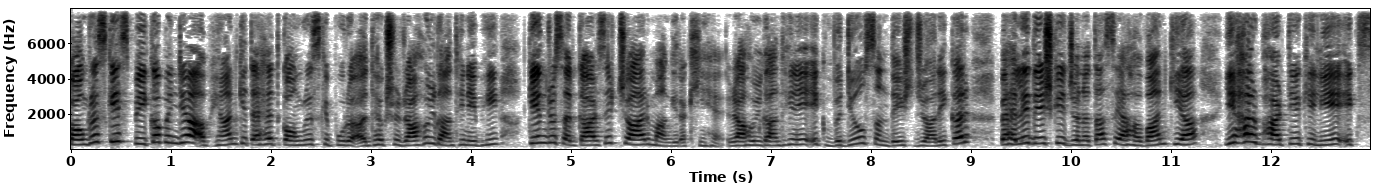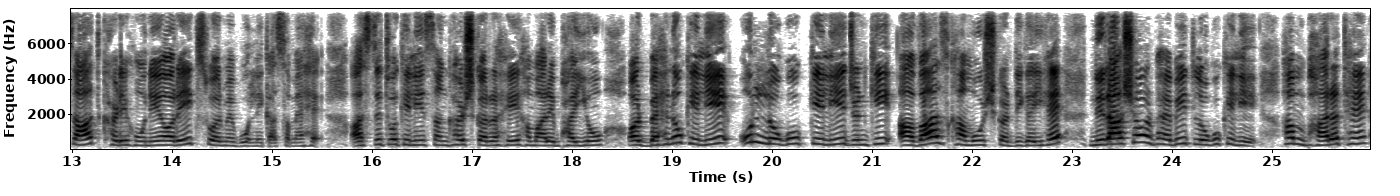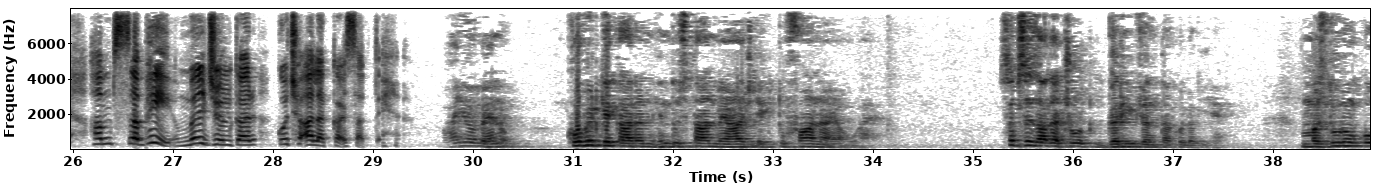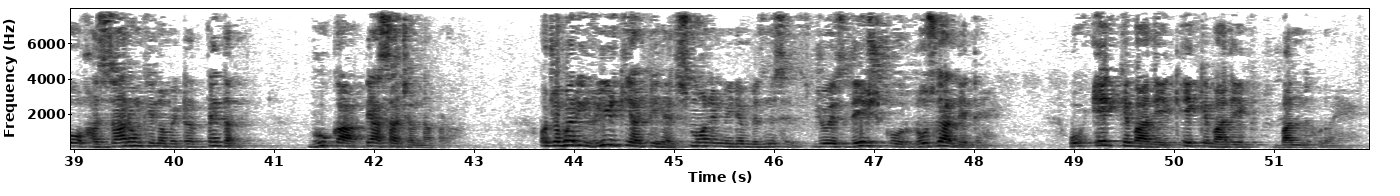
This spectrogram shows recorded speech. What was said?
कांग्रेस के speak up India अभियान के तहत कांग्रेस के पूर्व अध्यक्ष राहुल गांधी ने भी केंद्र सरकार से चार मांगे रखी हैं। राहुल गांधी ने एक वीडियो संदेश जारी कर पहले देश की जनता से आह्वान किया, ये हर भारतीय के लिए एक साथ खड़े होने और एक स्वर में बोलने का समय है। अस्तित्व के लिए संघर्ष कर रहे हमारे भाइयों और बहनों के लिए, उन लोगों के लिए जिनकी आवाज़ खामोश कर दी गई है। निराशा और भयभीत लोगों के लिए हम भारत हैं। हम सभी मिलजुल कर कुछ अलग कर सकते हैं। भाइयों और बहनों, कोविड के कारण हिंदुस्तान में आज एक तूफ़ान आया हुआ है। सबसे ज़्यादा चोट गरीब जनता को लगी है। मजदूरों को हज़ारों किलोमीटर पैदल भूखा प्यासा चलना पड़ा। और जो हमारी रीढ़ की हड्डी है स्मॉल एंड मीडियम बिजनेसेस जो इस देश को रोज़गार देते हैं, वो एक के बाद एक एक के बाद एक बंद हो रहे हैं।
